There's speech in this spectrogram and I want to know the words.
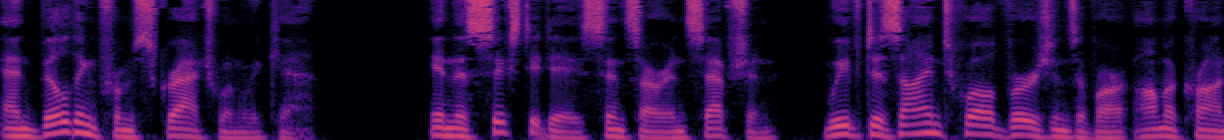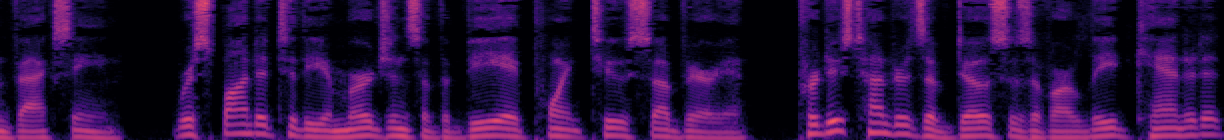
and building from scratch when we can. In the 60 days since our inception, we've designed 12 versions of our Omicron vaccine, responded to the emergence of the BA.2 subvariant, produced hundreds of doses of our lead candidate,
